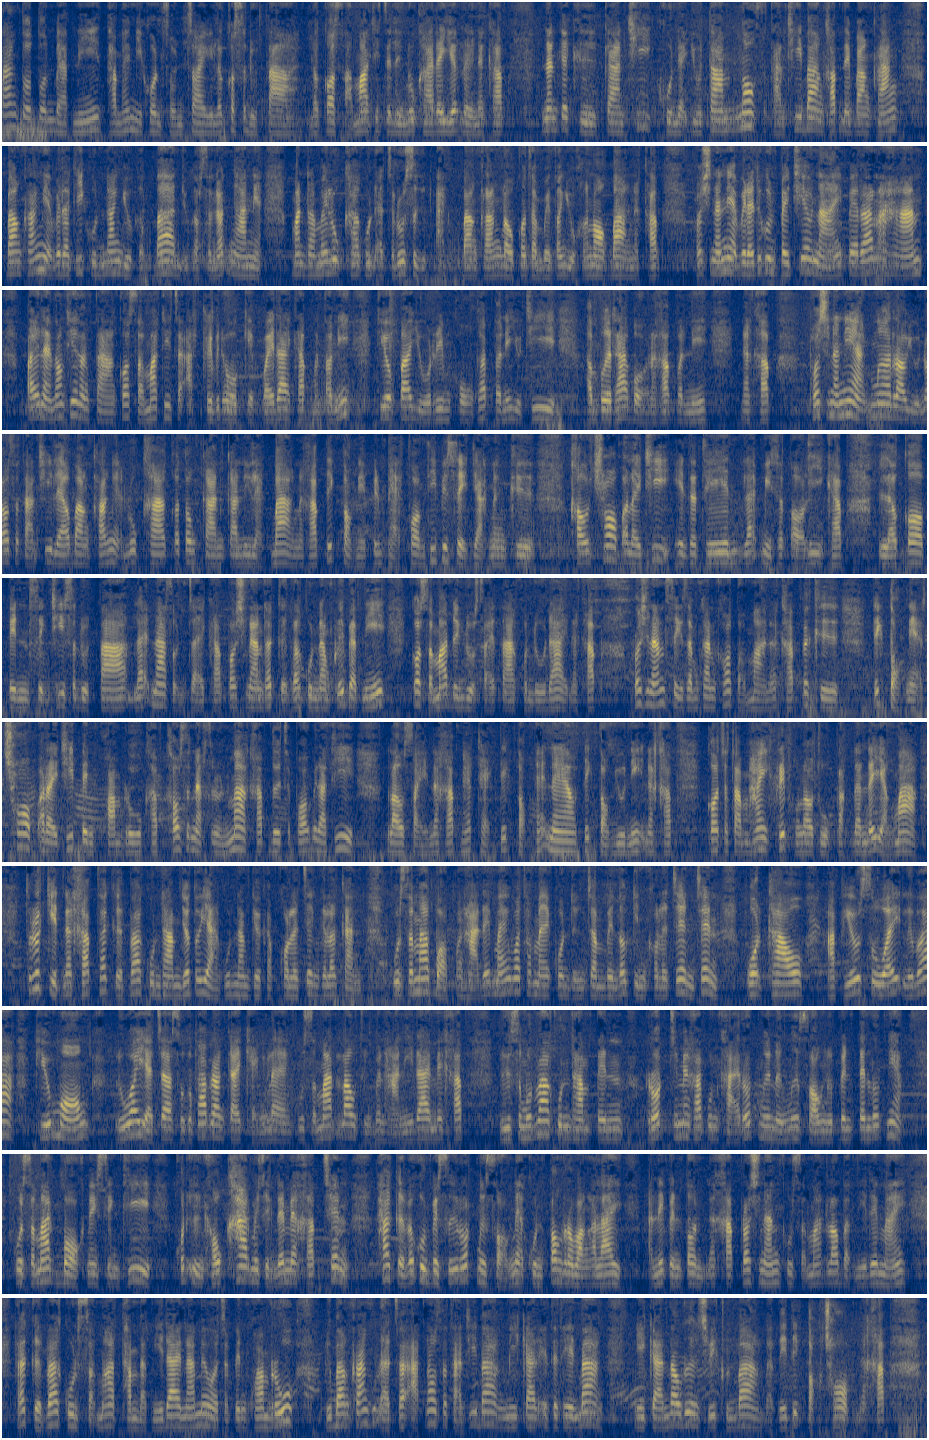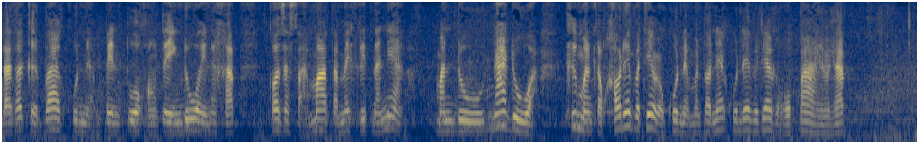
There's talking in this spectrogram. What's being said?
สร้างตัวตนแบบนี้ทำให้มีคนสนใจแล้วก็สะดุดตา แล้วก็สามารถที่จะดึงลูกค้าได้เยอะเลยนะครับ นั่นก็คือการที่คุณเนี่ยอยู่ตามนอกสถานที่บ้างครับในบางครั้ง บางครั้งเนี่ยเวลาที่คุณนั่งอยู่กับบ้านอยู่กับสำนักงานเนี่ยมันทำให้ลูกค้าคุณอาจจะรู้สึกอัดบางครั้งเราก็จำเป็นต้องอยู่ข้างนอกบ้างนะครับเพราะฉะนั้นเนี่ยเวลาที่คุณไปเที่ยวไหนไปร้านอาหาร ไปแหล่งท่องเที่ยวต่างๆ ก็สามารถที่จะอัดคลิปวิดีโอเก็บไว้ได้ครับเหมือนตอนนี้ที่โอป้าอยู่ริมโขงครับตอนนี้อยู่ที่อำเภอท่าบ่อนะครับวันนี้นะครับเพราะฉะนั้นเนี่ยเมื่อเราอยู่นอกสถานที่แล้วบางครั้งเนี่ยลูกค้าก็ต้องการการรีแลกบ้างนะครับทิกตอกเนี่ยเป็นแพลตฟอร์มที่พิเศษอย่างหนึ่งคือ เขาชอบอะไรที่เอนเตอร์เทนและมีสตอรี่ครับ แล้วก็เป็นสิ่งที่สะดุดตาและน่าสนใจครับ เพราะฉะนั้นถ้าเกิดว่าคุณนำคลิปแบบนี้ ก็สามารถดึงดูดสายตาคนดูได้นะครับ เพราะฉะนั้นสิ่งสำคัญข้อต่อมานะครับก็คือทิกตอกเนี่ยชอบอะไรที่เป็นความรู้ครับเขาสนับสนุนมากครับโดยเฉพาะเวลาที่เราใส่นะครับแฮชแท็กทิกตอกแนะแนวทิกตอกยูนินะครับก็จะทำให้คลิปของเราถูกผลักดันได้อย่างมาก ธุรกิจนะครับถ้าเกิดว่าคุณทำยกตัวอย่างคุณนำเกี่ยวกับคอลลาเจนก็แล้วกัน คุณสามารถบอกปัญหาได้ไหมว่าทำไมคนถึงจำเป็นต้องกินคอลลาเจน เช่น ปวดเขา่าผิวสวย หรือว่าผิวหมอง หรือว่าอยากจะสุขภาพร่างกายแข็งแรง คุณสามารถเล่าถึงปัญหานี้ได้ไหมครับ หรือสมมติว่าคุณทำเป็นรถใช่ไหมครับคุณขายรถมือหนึ่งมือสองหรือเป็นเต็นท์รถเนี่ยคุณสามารถบอกในสิ่งที่คนอื่นเขาคาดไม่ถึงได้ไหมครับ เช่น ถ้าเกิดว่าคุณไปซื้อรถมือสองเนี่ยคุณต้องระวังอะไร อันนี้เป็นต้นนะครับ เพราะฉะนั้นคุณสามารถเล่าแบบนี้ได้ไหม ถ้าเกิดว่าคุณสามารถทำแบบนี้ได้นะ ไม่ว่าจะเป็นความรู้ หรือบางครั้งคุณอาจจะอัดนอกสถานที่บ้าง มีการเอนเตอร์เทนบ้าง มีการเล่าเรื่องชีวิตคุณบ้าง แบบนี้ทิกตอกชอบนะครับ แล้วถ้าเกิดว่าคุณเนี่ยเป็นตัวของตัวเองด้วยนะครับ ก็จะสามารถทำให้คลิปนั้นเนี่ยมันดูน่าดูอะ คือเหมือนกับเขาได้ไปเที่ยวกับคุณเนี่ย มันตอนนี้คุณได้ไปเที่ยวกับโอป้าเห็นไหมครับ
